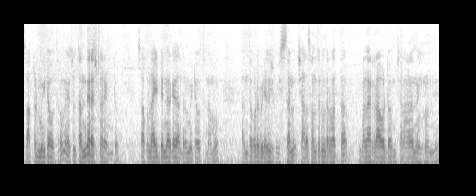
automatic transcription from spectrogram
సో అక్కడ మీట్ అవుతున్నాం. యాక్చువల్ తందే రెస్టారెంట్. సో అక్కడ నైట్ డిన్నర్కి అయితే అందరం మీట్ అవుతున్నాము. అంతా కూడా వీడియోలో చూపిస్తాను. చాలా సంవత్సరాల తర్వాత బళ్ళారి రావడం చాలా ఆనందంగా ఉంది.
